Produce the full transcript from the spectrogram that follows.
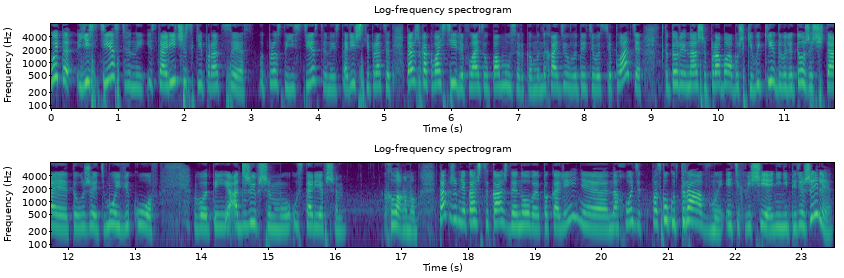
какой-то естественный исторический процесс. Вот просто естественный исторический процесс. Так же, как Васильев лазил по мусоркам и находил вот эти вот все платья, которые наши прабабушки выкидывали, тоже считая это уже тьмой веков, вот, и отжившим, устаревшим хламом. Также, мне кажется, каждое новое поколение находит, поскольку травмы этих вещей они не пережили,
